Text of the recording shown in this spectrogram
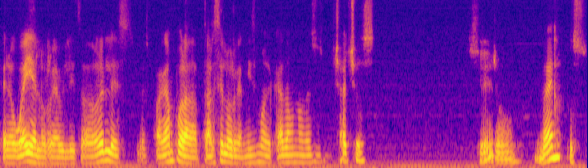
pero güey, a los rehabilitadores les, les pagan por adaptarse al organismo de cada uno de esos muchachos. Pero bueno, pues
